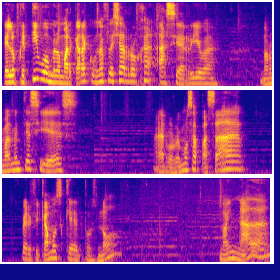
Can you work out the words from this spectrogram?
El objetivo me lo marcara con una flecha roja hacia arriba. Normalmente así es. A ver, volvemos a pasar. Verificamos que, pues no. No hay nada.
